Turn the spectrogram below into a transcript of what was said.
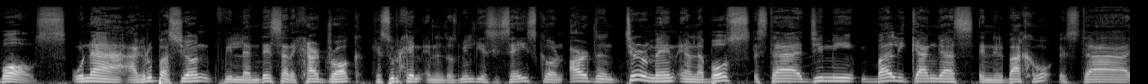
Balls, una agrupación finlandesa de hard rock que surgen en el 2016 con Arden Tierman en la voz, está Jimmy Balikangas en el bajo, está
